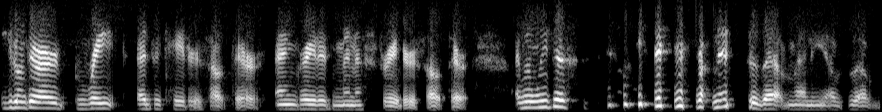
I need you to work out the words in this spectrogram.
you know, there are great educators out there and great administrators out there. I mean, we just run into that many of them.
